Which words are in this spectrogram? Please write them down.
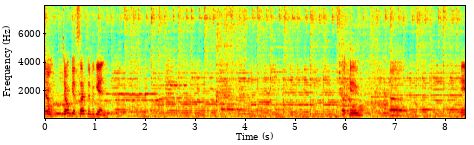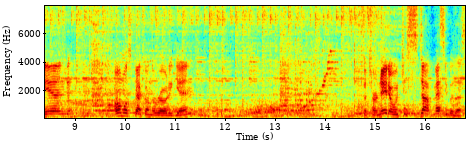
No, don't get sucked up again. Okay. Uh, and almost back on the road again. The tornado would just stop messing with us.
